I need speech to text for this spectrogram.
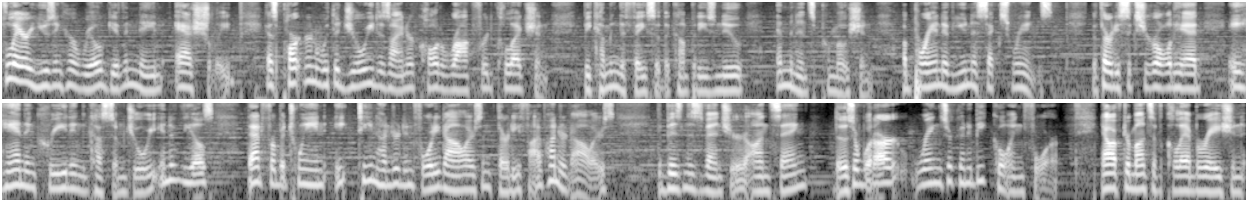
Flair, using her real given name, Ashley, has partnered with a jewelry designer called Rockford Collection, becoming the face of the company's new Eminence promotion, a brand of unisex rings. The 36 year old had a hand in creating the custom jewelry and reveals that for between $1,840 and $3,500, the business venture on saying, those are what our rings are going to be going for. Now, after months of collaboration,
